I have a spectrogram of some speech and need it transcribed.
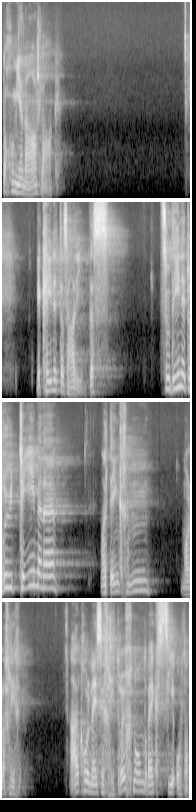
da kommt mir ein Anschlag. Wir kennen das alle. Das, zu diesen drei Themen mal denken, hm, mal ein bisschen alkoholmäßig ein bisschen trockener unterwegs sein oder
